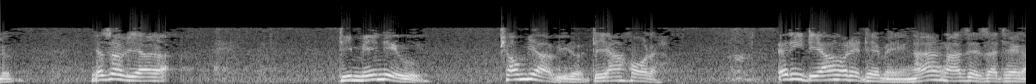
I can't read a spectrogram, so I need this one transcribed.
လို့ရသော်ဘုရားကဒီမင်းတွေကိုဖြောင်းပြပြီးတော့တရားဟောတာ အဲ့ဒီတရားဟောတဲ့ထဲမှာ950ဇတ်ထဲက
